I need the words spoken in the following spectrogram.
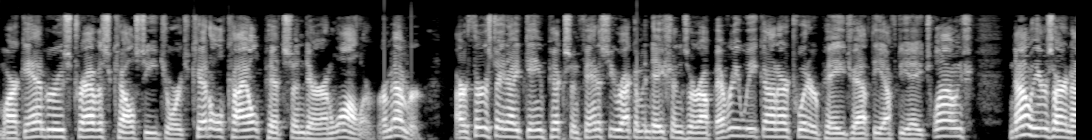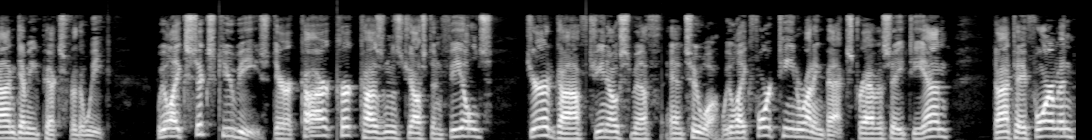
Mark Andrews, Travis Kelce, George Kittle, Kyle Pitts, and Darren Waller. Remember, our Thursday night game picks and fantasy recommendations are up every week on our Twitter page at the FDH Lounge. Now here's our non-gimme picks for the week. We like six QBs Derek Carr, Kirk Cousins, Justin Fields, Jared Goff, Geno Smith, and Tua. We like 14 running backs Travis Etienne, D'Onta Foreman,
